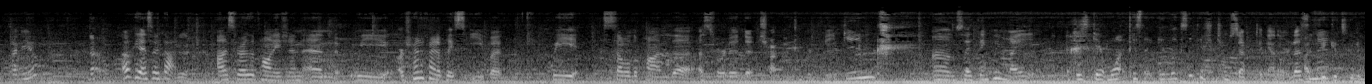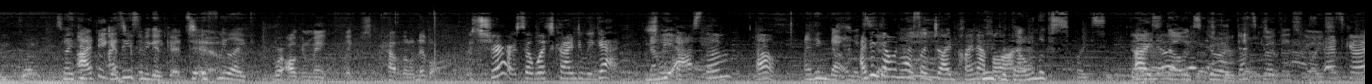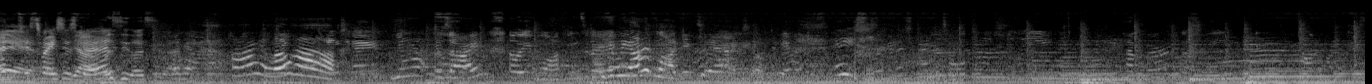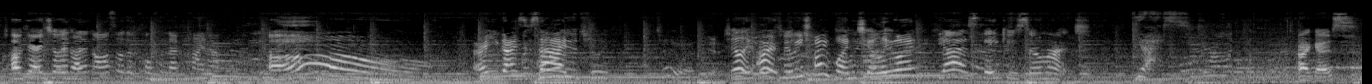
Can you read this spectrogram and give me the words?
Have you? No. Okay, that's what I thought. Uh, so we're at the Polynesian, and we are trying to find a place to eat, but we stumbled upon the assorted chocolate covered bacon. Um, so I think we might just get one because like, it looks like there's two stuff together, doesn't it? I think it? it's gonna be good. so I think, I think it's gonna gonna be be good, So if we like, we're all gonna make like just have a little nibble. Sure. So which kind do we get? No, Should we that ask one. them? Oh, I think that one looks. I think good. that one has like dried pineapple Wait, but on that it. one looks spicy. I know. That looks That's good. good. That's good. That's good. That's good? Yeah, yeah, It's spicy is yeah. good? Let's see. Let's see that. Hi, aloha. Yeah, I'm sorry. Oh, are we walking today? Okay, we are vlogging today, actually. Hey, Pepper, the sweet okay, chili and then also the coconut pineapple. Oh. All right, you guys decide. Chili. All right, may we try one chili one? Yes, thank you so much. Yes. All right, guys.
